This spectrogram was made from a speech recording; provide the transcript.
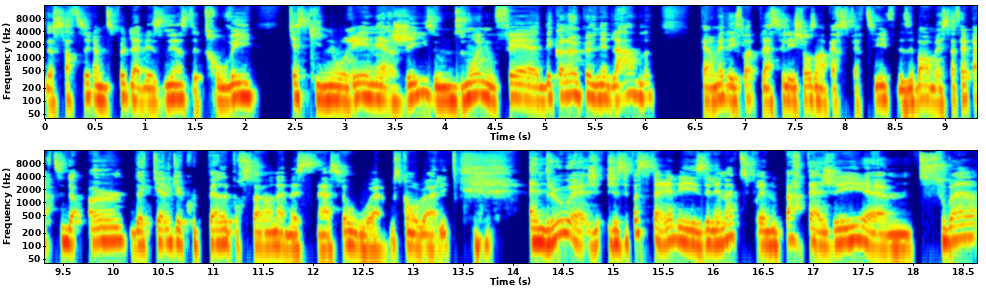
de sortir un petit peu de la business, de trouver qu'est-ce qui nous réénergise ou du moins nous fait décoller un peu le nez de l'arbre permet des fois de placer les choses en perspective, de dire bon, mais ça fait partie de un de quelques coups de pelle pour se rendre à destination où, euh, où est-ce qu'on veut aller. Andrew, euh, je ne sais pas si tu aurais des éléments que tu pourrais nous partager. Euh, souvent,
